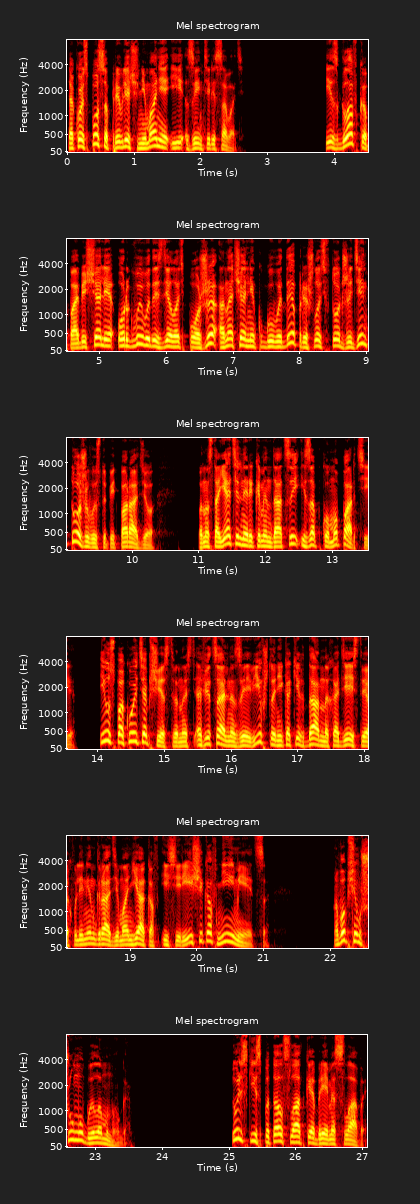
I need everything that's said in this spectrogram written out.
такой способ привлечь внимание и заинтересовать. Из главка пообещали оргвыводы сделать позже, а начальнику ГУВД пришлось в тот же день тоже выступить по радио, по настоятельной рекомендации из обкома партии, и успокоить общественность, официально заявив, что никаких данных о действиях в Ленинграде маньяков и серийщиков не имеется. В общем, шуму было много. Тульский испытал сладкое бремя славы.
